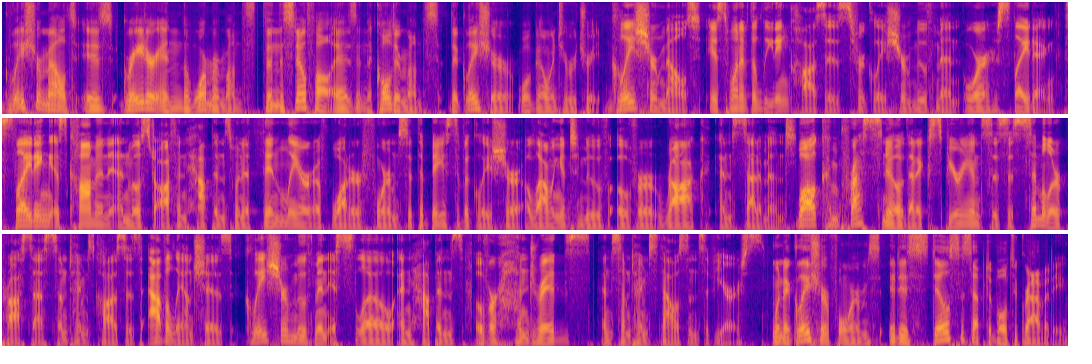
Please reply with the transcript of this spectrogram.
glacier melt is greater in the warmer months than the snowfall is in the colder months, the glacier will go into retreat. Glacier melt is one of the leading causes for glacier movement or sliding. Sliding is common and most often happens when a thin layer of water forms at the base of a glacier, allowing it to move over rock and sediment. While compressed snow that experiences a similar process sometimes causes avalanches, glacier movement is slow and happens over hundreds and sometimes thousands of years. When a glacier forms, it is still susceptible to gravity.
